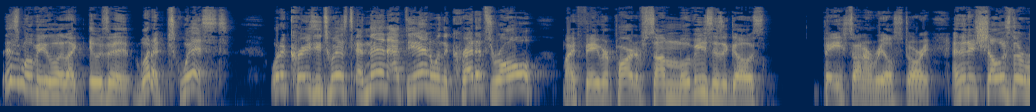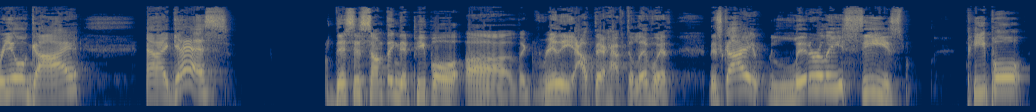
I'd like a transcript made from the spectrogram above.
this movie was like it was a what a twist, what a crazy twist. And then at the end, when the credits roll, my favorite part of some movies is it goes based on a real story, and then it shows the real guy. And I guess this is something that people uh like really out there have to live with. This guy literally sees people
